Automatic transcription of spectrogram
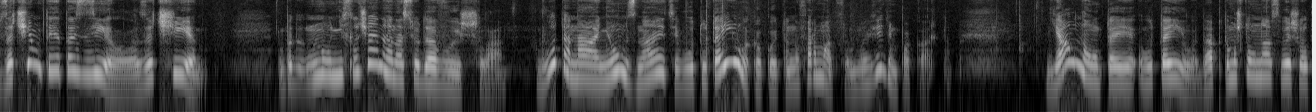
зачем ты это сделала, зачем? Ну, не случайно она сюда вышла. Вот она о нем, знаете, вот утаила какую-то информацию, мы видим по картам. Явно утаила, да, потому что у нас вышел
